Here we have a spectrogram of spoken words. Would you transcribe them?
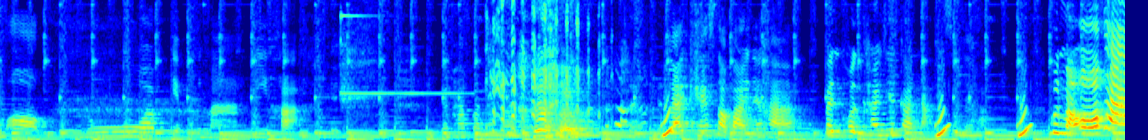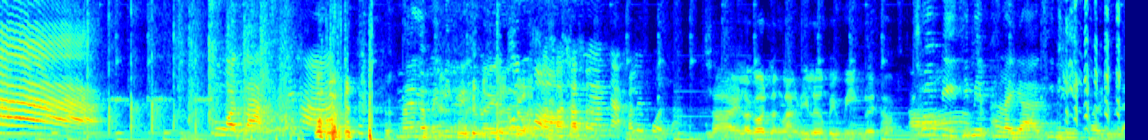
มออกรวบเก็บขึ้นมาดีค่ะไปพักก่อนนะคะและเคสต่อไปนะคะ เป็นคนไข้ที่อาการหนักที่สุดเลยค่ะ คุณหมอโอ๊คค่ะ วดหลังใช่ไหมคะไม่เราไม่มีใครเคยเลคุณยหมอทำงานหนักก็เลยปวดหลังใช่แล้วก็หลังๆนี่เริ่มไปวิ่งด้วยครับ โชคดีที่มีภรรยาที่ดีคอยดูแล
